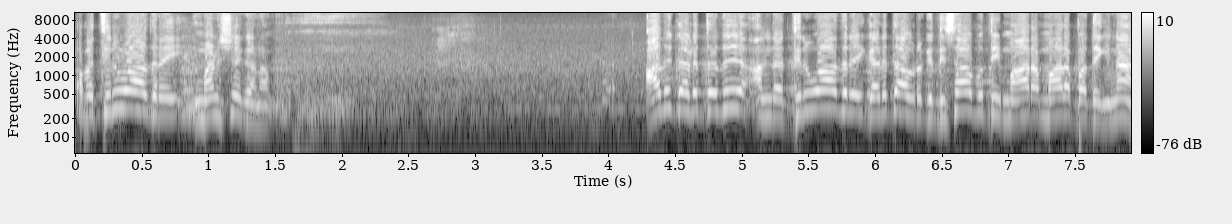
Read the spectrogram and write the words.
அப்போ திருவாதிரை மனுஷகணம் அதுக்கு அடுத்தது அந்த திருவாதிரைக்கு அடுத்து அவருக்கு திசாபுத்தி மாற மாற பார்த்தீங்கன்னா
